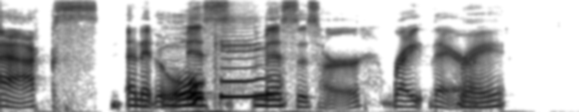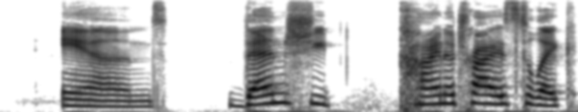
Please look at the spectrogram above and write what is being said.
axe and it miss, misses her right there. Right. and then she kind of tries to like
